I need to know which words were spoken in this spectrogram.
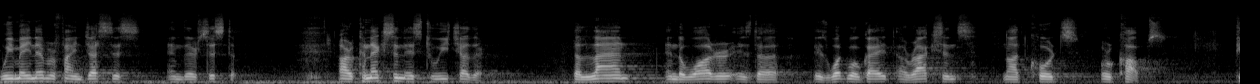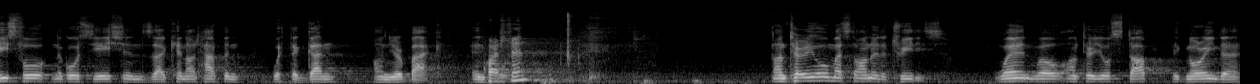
We may never find justice in their system. Our connection is to each other. The land and the water is, the, is what will guide our actions, not courts or cops. Peaceful negotiations uh, cannot happen with the gun on your back. End. Question? Ontario must honour the treaties. When will Ontario stop ignoring the,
